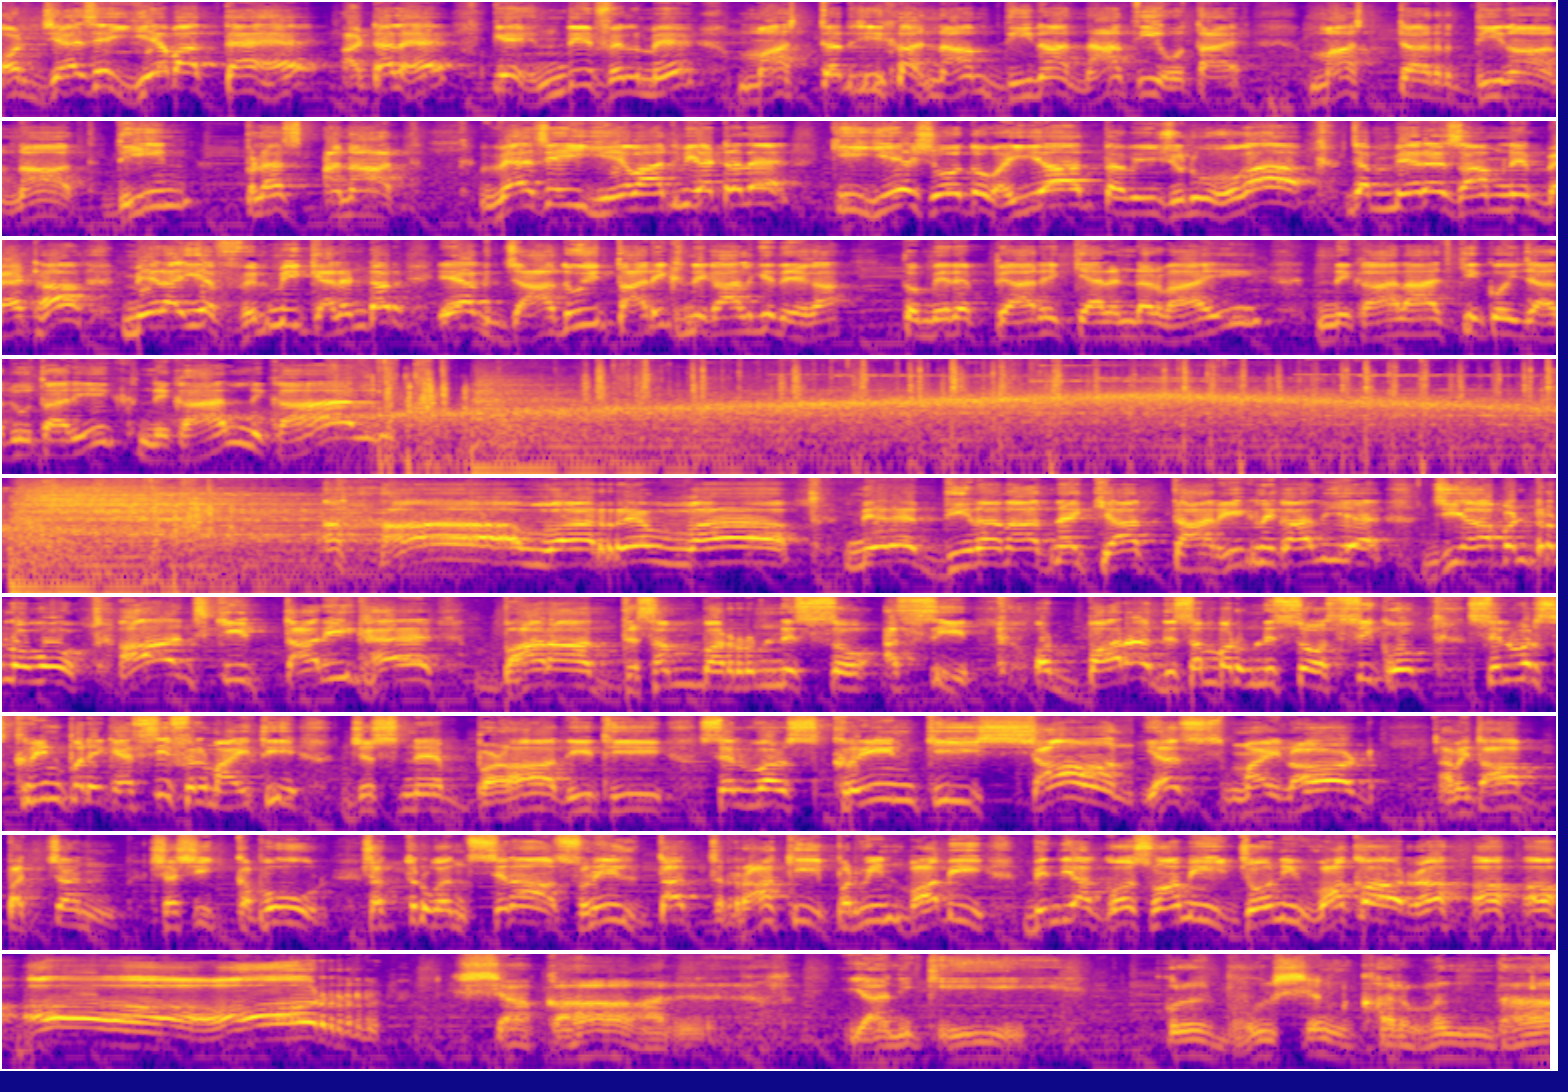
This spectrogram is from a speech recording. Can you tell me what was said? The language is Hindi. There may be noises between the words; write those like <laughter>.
और जैसे ये बात तय है, अटल है, कि हिंदी फ़िल्म में मास्टर जी का नाम दीनानाथ ही होता है। मास्टर दीनानाथ, दीन प्लस अनाथ। वैसे ही ये बात भी अटल है कि ये शो तो भैया तभी शुरू होगा, जब मेरे सामने बैठा, मेरा ये फिल्मी कैलेंडर एक जादुई तारीख निकाल के देगा। तो मेरे प्यारे कैलेंडर भाई, निकाल आज की कोई जादू तारीख, निकाल निकाल। Ha ha! वाह वाह। मेरे दीनानाथ ने क्या तारीख निकाली है? जी हाँ पंटर लोगों, आज की तारीख है 12 दिसंबर 1980 और 12 दिसंबर 1980 को सिल्वर स्क्रीन पर एक ऐसी फ़िल्म आई थी, जिसने बढ़ा दी थी सिल्वर स्क्रीन की शान। Yes, my lord, Amitabh Bachchan, Shashi Kapoor, Shatrughan Sinha, Sunil Dutt, Raakhee Parveen Babi, Bindiya Goswami, Johnny Walker. <laughs> और शाकाल यानी कि कुलभूषण खरबंदा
